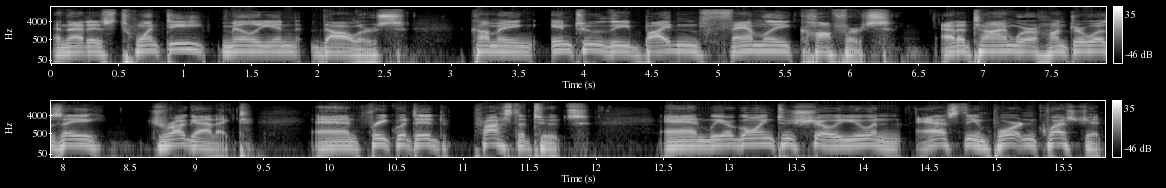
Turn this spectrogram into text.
And that is $20 million coming into the Biden family coffers at a time where Hunter was a drug addict and frequented prostitutes. And we are going to show you and ask the important question.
